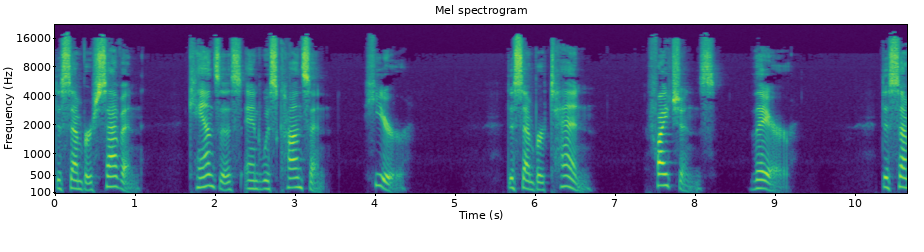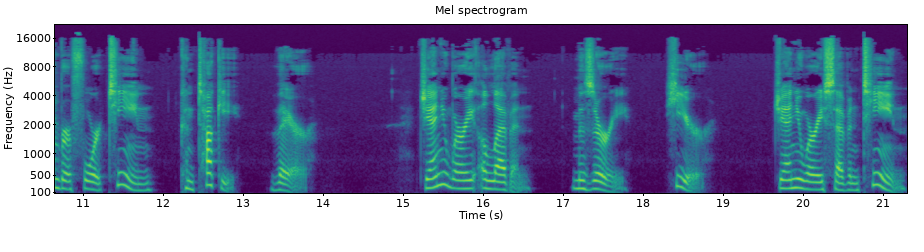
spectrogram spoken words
December 7, Kansas and Wisconsin, here. December 10, Feichens, there. December 14, Kentucky, there. January 11, Missouri, here. January 17,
